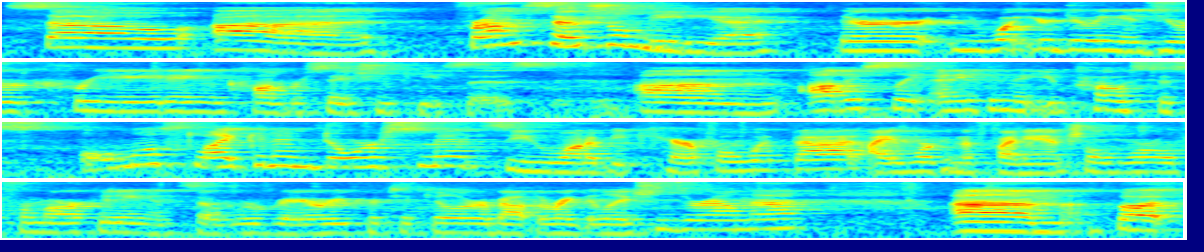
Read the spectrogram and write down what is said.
So, uh, from social media, there what you're doing is you're creating conversation pieces. Um, obviously, anything that you post is almost like an endorsement, so you want to be careful with that. I work in the financial world for marketing, and so we're very particular about the regulations around that. Um, but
